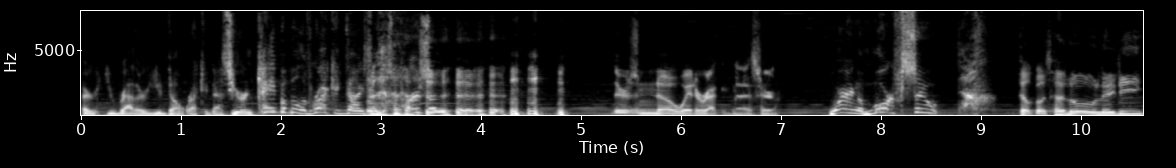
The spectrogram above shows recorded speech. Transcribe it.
Or you rather, you don't recognize. You're incapable of recognizing this person There's no way to recognize her. wearing a morph suit. Bill goes. Hello, lady.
